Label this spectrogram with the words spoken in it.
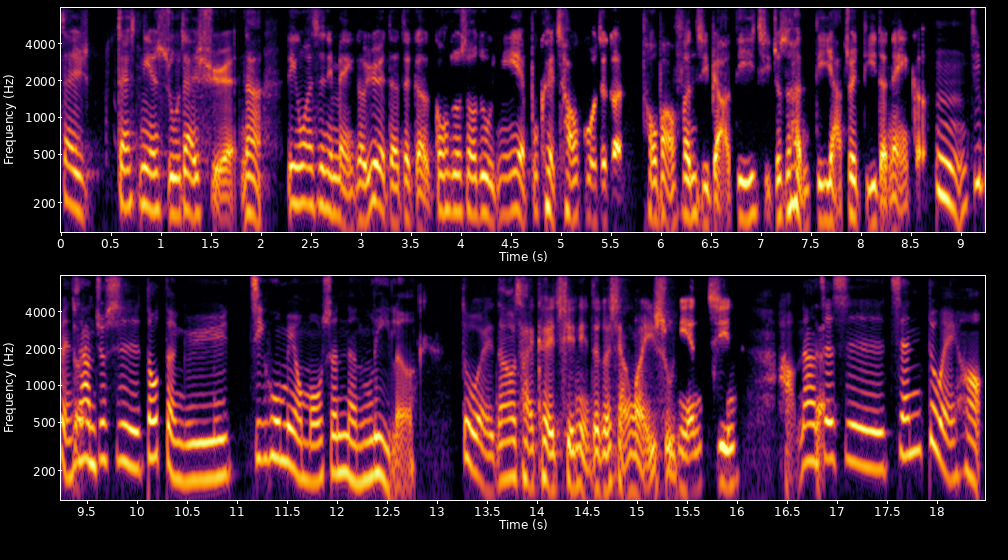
在。在念书，在学。那另外是你每个月的这个工作收入，你也不可以超过这个投保分级表第一级，就是很低啊，最低的那一个。嗯，基本上就是都等于几乎没有谋生能力了。对，然后才可以请你这个相关遗属年金。好，那这是针对哈，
